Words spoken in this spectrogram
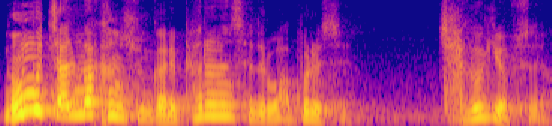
너무 짤막한 순간에 편안한 세대로 와버렸어요. 자극이 없어요.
